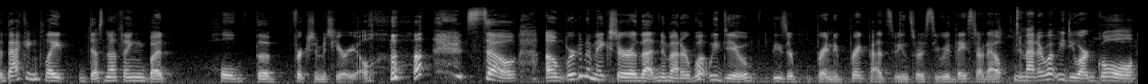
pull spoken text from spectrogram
The backing plate does nothing but hold the friction material. so um, we're gonna make sure that no matter what we do, these are brand new brake pads so we can sort of see where they start out. No matter what we do, our goal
